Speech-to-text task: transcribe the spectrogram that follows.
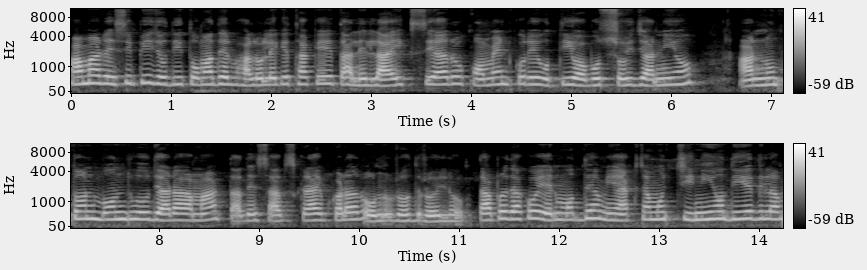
আমার রেসিপি যদি তোমাদের ভালো লেগে থাকে, তাহলে লাইক শেয়ার ও কমেন্ট করে অতি অবশ্যই জানিও। আর নূতন বন্ধু যারা আমার, তাদের সাবস্ক্রাইব করার অনুরোধ রইল। তারপরে দেখো, এর মধ্যে আমি এক চামচ চিনিও দিয়ে দিলাম।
